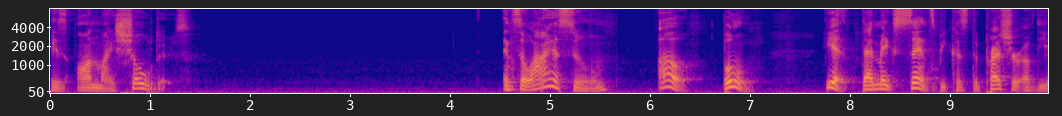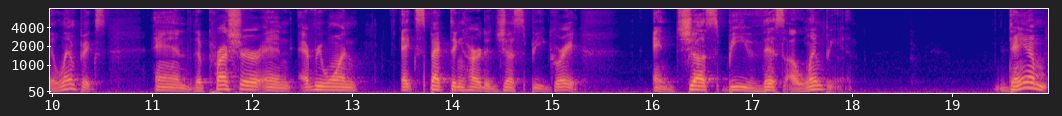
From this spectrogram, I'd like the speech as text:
is on my shoulders. And so I assume, oh, boom. Yeah, that makes sense because the pressure of the Olympics and the pressure and everyone expecting her to just be great and just be this Olympian. Damn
